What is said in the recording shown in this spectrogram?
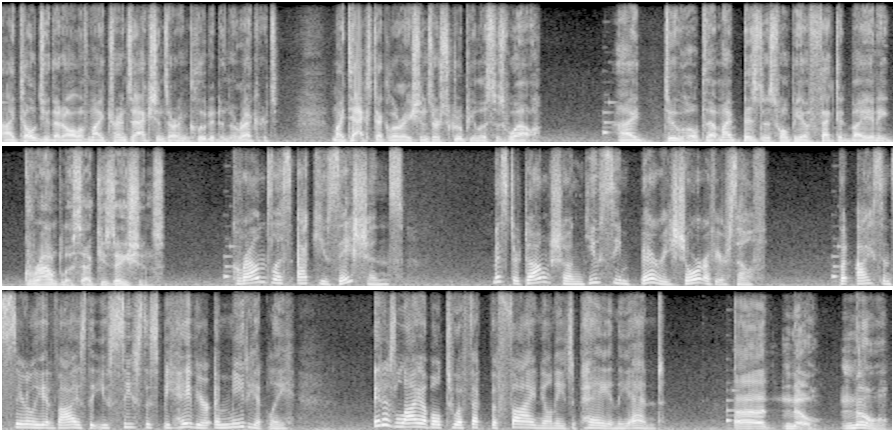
I told you that all of my transactions are included in the records. My tax declarations are scrupulous as well. I do hope that my business won't be affected by any groundless accusations. Groundless accusations? Mr. Dongsheng, you seem very sure of yourself. But I sincerely advise that you cease this behavior immediately. It is liable to affect the fine you'll need to pay in the end. Uh, no. No.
